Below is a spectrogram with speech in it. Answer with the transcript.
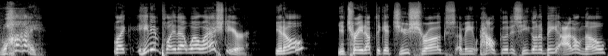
Why? Like, he didn't play that well last year. You know, you trade up to get Juice Shrugs. I mean, how good is he going to be? I don't know.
